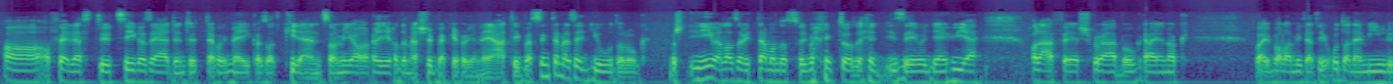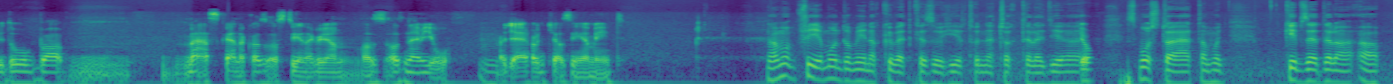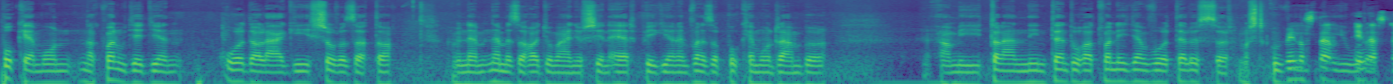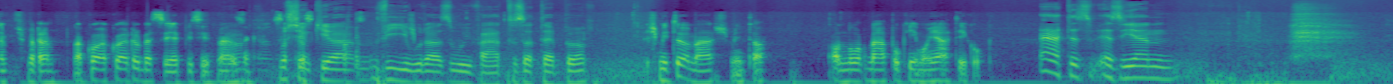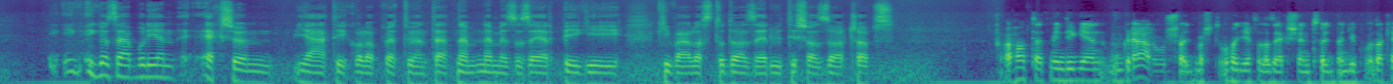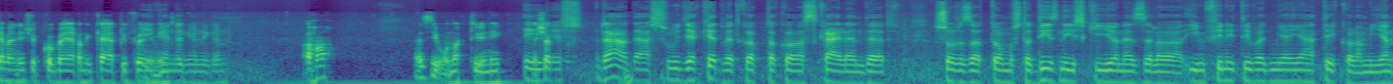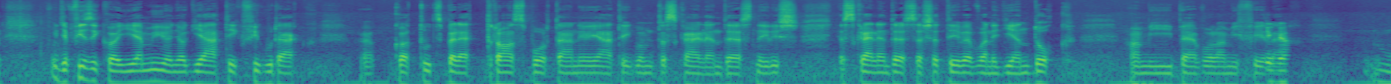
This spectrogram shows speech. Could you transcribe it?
a, a fejlesztő cég az eldöntötte, hogy melyik az a kilenc, ami arra érdemes, hogy bekerüljön a játékba. Szerintem ez egy jó dolog. Most nyilván az, amit te mondasz, hogy mondjuk tudod, hogy, izé, hogy ilyen hülye halálfejes ruhába ugráljanak, vagy valami, tehát hogy oda nem illő dolgokba mm, mászkálnak, az, az tényleg olyan, az, az nem jó, mm. hogy elrontja az élményt. Na, figyelj, mondom én a következő hírt, hogy ne csak te legyél. Jó. Ezt most találtam, hogy képzeld el, a, a Pokémonnak van ugye egy ilyen oldalági sorozata, ami nem, nem ez a hagyományos ilyen RPG, hanem van ez a Pokémon Rumble, ami talán Nintendo 64-en volt először. Most akkor én, azt nem, én ezt nem ismerem. Akkor, akkor erről beszélj egy picit. Mert ezek, ez, Most jön ki a Wii U-ra az új változat ebből. És mitől más, mint a, a normál Pokémon játékok? Hát ez, ez ilyen igazából ilyen action játék alapvetően, tehát nem, nem ez az RPG, kiválasztod az erőt és azzal csapsz. Aha, tehát mindig ilyen ugrálós, vagy most hogy érted az action hogy mondjuk oda kell menni, és akkor verni kell, pifölni, igen, mint igen, egy... igen. Aha, ez jónak tűnik. És, és akkor... ráadásul ugye kedvet kaptak a Skylander sorozattól, most a Disney is kijön ezzel a Infinity, vagy milyen játékkal, ami ilyen, ugye fizikai ilyen műanyag játékfigurák tudsz bele transportálni a játékba, mint a Skylandersnél is. A Skylanders esetében van egy ilyen dock amiben valamiféle Igen.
